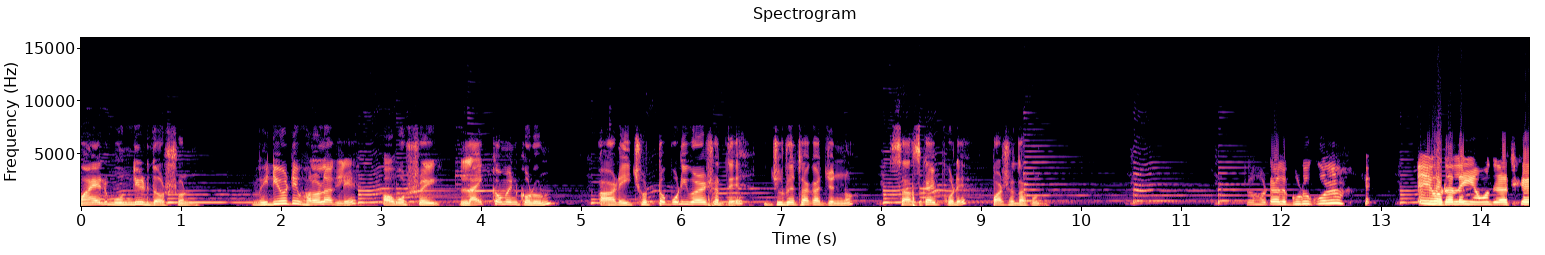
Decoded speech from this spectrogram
মায়ের মন্দির দর্শন। ভিডিওটি ভালো লাগলে অবশ্যই লাইক, কমেন্ট করুন, আর এই ছোট্ট পরিবারের সাথে জুড়ে থাকার জন্য সাবস্ক্রাইব করে পাশে থাকুন। তো হোটেল গুরুকুল, এই হোটেলেই আমাদের আজকে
